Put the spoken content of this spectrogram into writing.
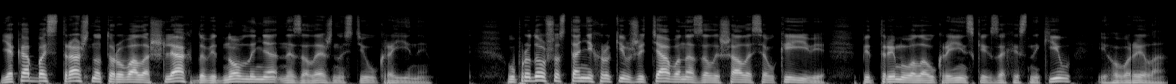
яка безстрашно торувала шлях до відновлення незалежності України. Упродовж останніх років життя вона залишалася в Києві, підтримувала українських захисників і говорила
